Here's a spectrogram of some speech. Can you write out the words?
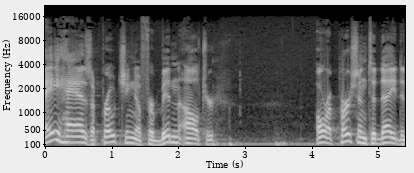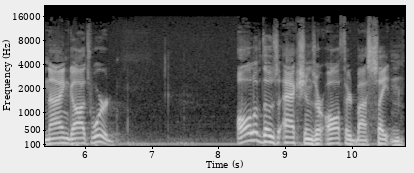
Ahaz approaching a forbidden altar, or a person today denying God's word, all of those actions are authored by Satan.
